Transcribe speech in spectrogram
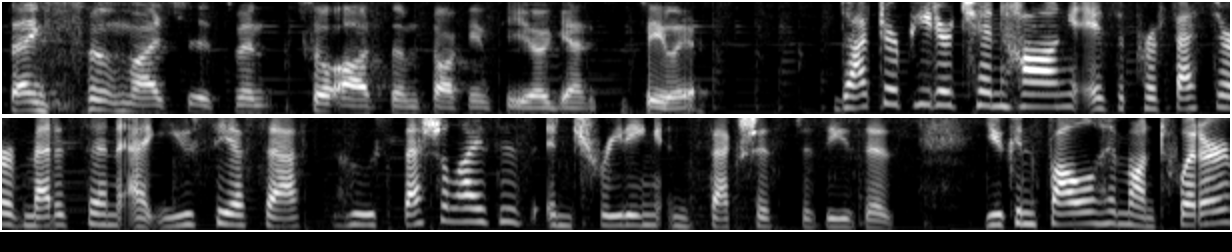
Thanks so much. It's been so awesome talking to you again, Cecilia. Dr. Peter Chin Hong is a professor of medicine at UCSF who specializes in treating infectious diseases. You can follow him on Twitter.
